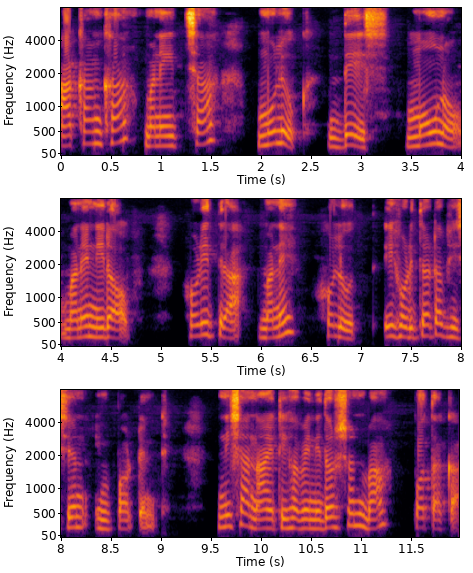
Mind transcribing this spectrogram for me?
আকাঙ্ক্ষা মানে ইচ্ছা, মুলুক, দেশ, মৌন মানে নীরব, হরিদ্রা মানে হলুদ। এই হরিদ্রাটা ভীষণ ইম্পর্টেন্ট নিশানা, এটি হবে নিদর্শন বা পতাকা।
